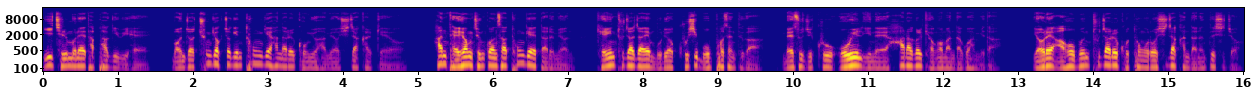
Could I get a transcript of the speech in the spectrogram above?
이 질문에 답하기 위해 먼저 충격적인 통계 하나를 공유하며 시작할게요. 한 대형 증권사 통계에 따르면 개인 투자자의 무려 95%가 매수 직후 5일 이내에 하락을 경험한다고 합니다. 열의 아홉은 투자를 고통으로 시작한다는 뜻이죠.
